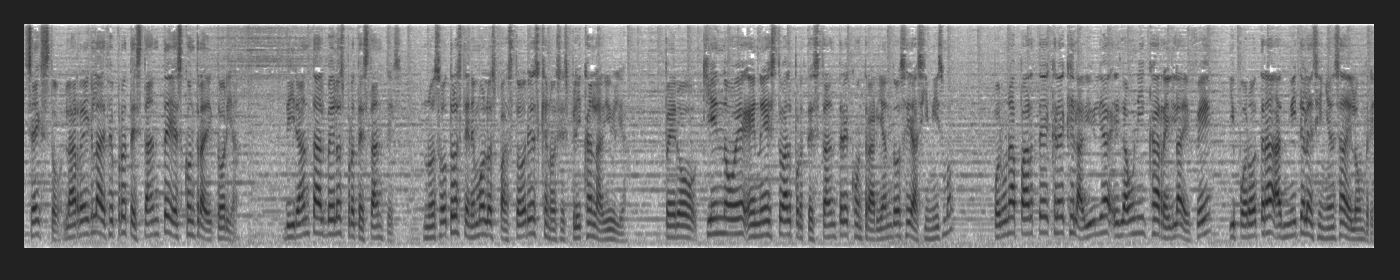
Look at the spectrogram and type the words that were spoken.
Sexto, la regla de fe protestante es contradictoria. Dirán tal vez los protestantes, nosotros tenemos los pastores que nos explican la Biblia, pero ¿quién no ve en esto al protestante contrariándose a sí mismo? Por una parte cree que la Biblia es la única regla de fe y por otra admite la enseñanza del hombre.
